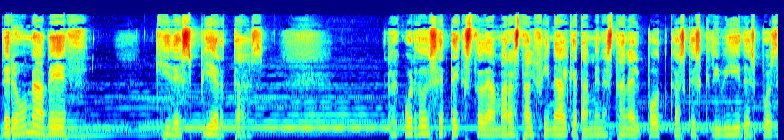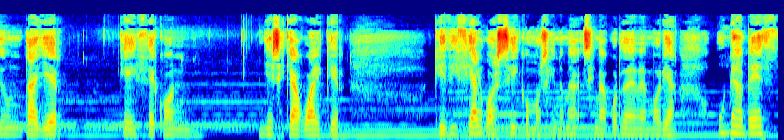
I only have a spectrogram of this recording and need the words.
Pero una vez que despiertas, recuerdo ese texto de Amar hasta el final, que también está en el podcast que escribí después de un taller que hice con Jessica Walker, que dice algo así, como si, no me, si me acuerdo de memoria, una vez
